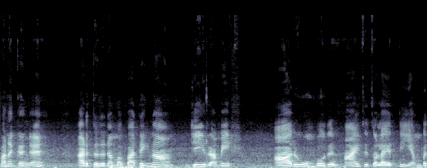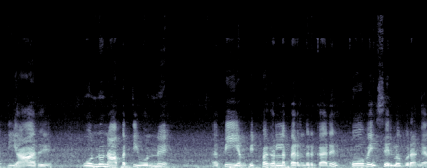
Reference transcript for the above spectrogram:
வணக்கங்க. அடுத்தது நம்ம பார்த்தீங்கன்னா ஜி. ரமேஷ். ஆறு ஒம்பது ஆயிரத்தி தொள்ளாயிரத்தி எண்பத்தி ஆறு. ஒன்று நாற்பத்தி ஒன்று பிஎம் பிற்பகலில் பிறந்திருக்காரு. கோவை செல்வபுரங்க.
